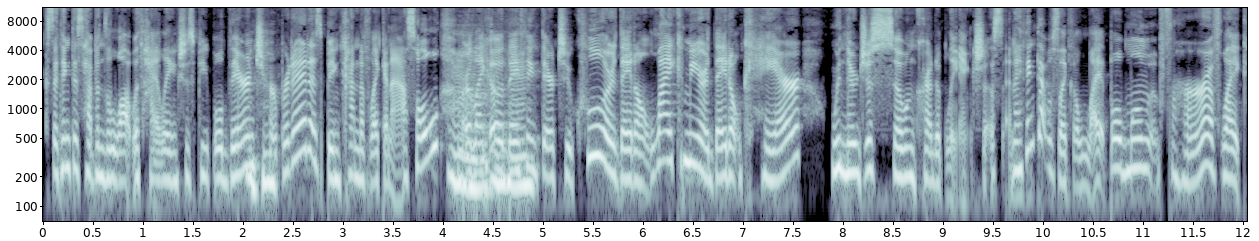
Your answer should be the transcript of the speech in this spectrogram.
because I think this happens a lot with highly anxious people. They're mm-hmm. interpreted as being kind of like an asshole mm-hmm. or like, oh, they mm-hmm. think they're too cool or they don't like me or they don't care when they're just so incredibly anxious. And I think that was like a light bulb moment for her of like,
